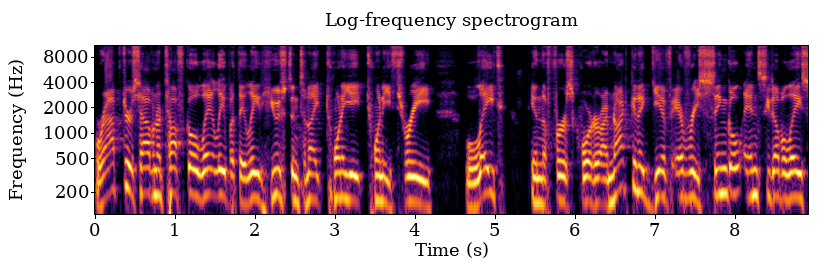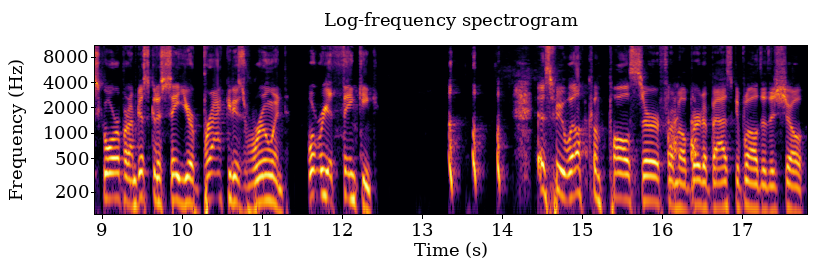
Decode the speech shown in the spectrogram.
Raptors having a tough go lately, but they lead Houston tonight 28 23 late in the first quarter. I'm not going to give every single NCAA score, but I'm just going to say your bracket is ruined. What were you thinking? As we welcome Paul Sir from Alberta Basketball to the show,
